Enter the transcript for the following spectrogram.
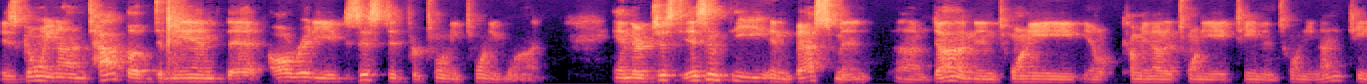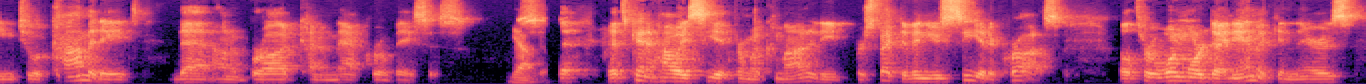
is going on top of demand that already existed for 2021. And there just isn't the investment um, done in 20, you know, coming out of 2018 and 2019 to accommodate that on a broad kind of macro basis. Yeah. So that, that's kind of how I see it from a commodity perspective. And you see it across. I'll throw one more dynamic in there is,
